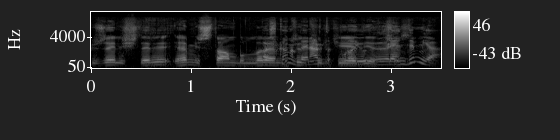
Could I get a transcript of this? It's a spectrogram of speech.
güzel işleri hem İstanbullulara hem Başkanım bütün ben artık Türkiye'ye burayı öğrendim ya.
